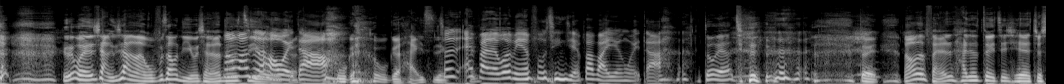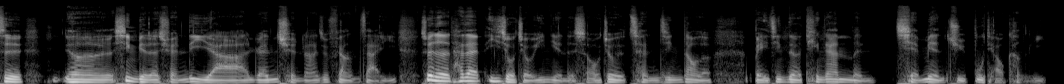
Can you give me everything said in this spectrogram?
可是我很想象啊，我不知道你有想象。妈妈真的好伟大啊，五个 五个孩子，就是哎，反正为明天父亲节，爸爸也很伟大。对啊，对。然后呢，反正他就对这些就是呃性别的权利啊、人权啊，就非常在意。所以呢，他在一九九一年的时候，就曾经到了北京的天安门前面举布条抗议。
